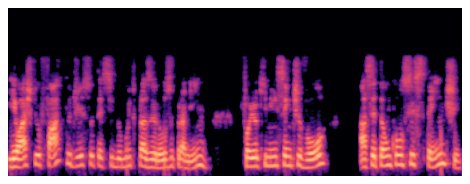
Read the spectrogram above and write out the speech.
E eu acho que o fato disso ter sido muito prazeroso para mim foi o que me incentivou a ser tão consistente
